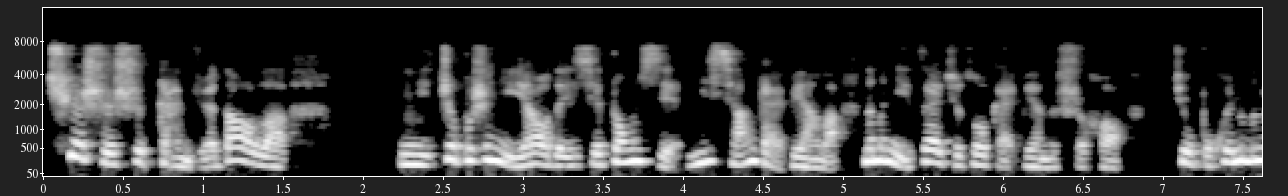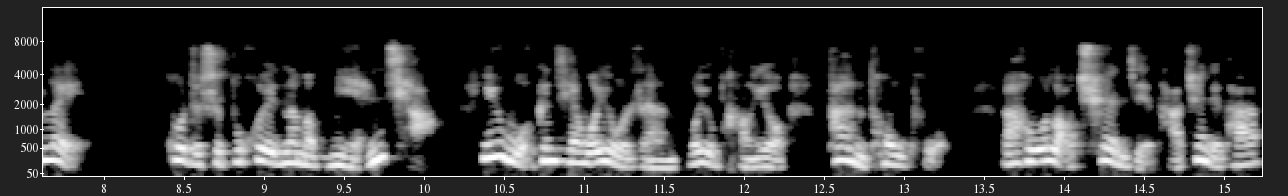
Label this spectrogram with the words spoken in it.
确实是感觉到了。你这不是你要的一些东西，你想改变了，那么你再去做改变的时候就不会那么累，或者是不会那么勉强。因为我跟前我有人，我有朋友，他很痛苦，然后我老劝解他，劝解他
